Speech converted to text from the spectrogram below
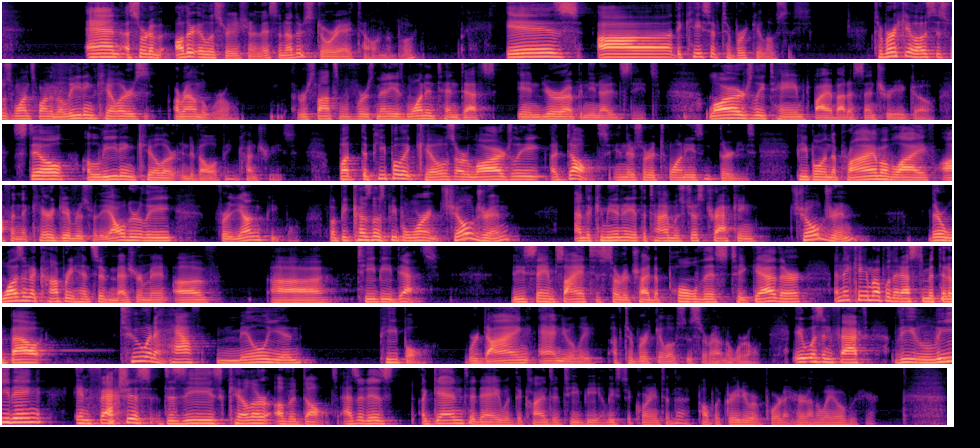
And a sort of other illustration of this, another story I tell in the book, is uh, the case of tuberculosis. Tuberculosis was once one of the leading killers around the world, responsible for as many as one in 10 deaths in Europe and the United States, largely tamed by about a century ago, still a leading killer in developing countries but the people it kills are largely adults in their sort of 20s and 30s. People in the prime of life, often the caregivers for the elderly, for young people. But because those people weren't children, and the community at the time was just tracking children, there wasn't a comprehensive measurement of uh, TB deaths. These same scientists sort of tried to pull this together, and they came up with an estimate that about two and a half million people were dying annually of tuberculosis around the world. It was, in fact, the leading infectious disease killer of adults, as it is again today with declines of TB, at least according to the public radio report I heard on the way over here.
